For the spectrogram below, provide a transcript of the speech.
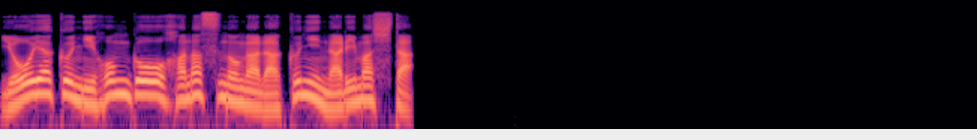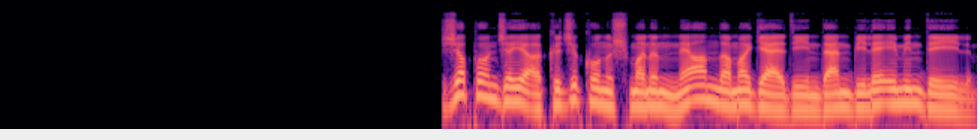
ようやく日本語を話すのが楽になりました。Japoncayı akıcı konuşmanın ne anlama geldiğinden bile emin değilim.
